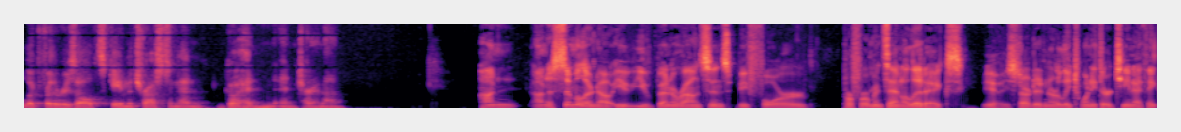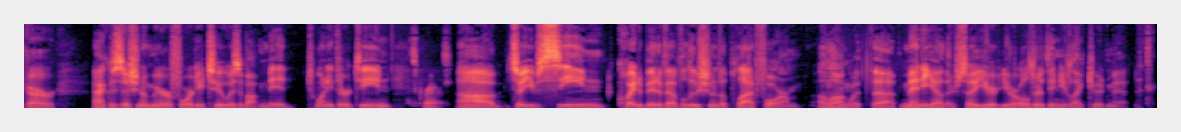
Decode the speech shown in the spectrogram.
look for the results, gain the trust, and then go ahead and, and turn it on. On on a similar note, you you've been around since before performance analytics. You know, you started in early 2013. I think our acquisition of Mirror 42 was about mid 2013. That's correct. Uh, so you've seen quite a bit of evolution of the platform along mm-hmm. with uh, many others. So you're you're older than you'd like to admit.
